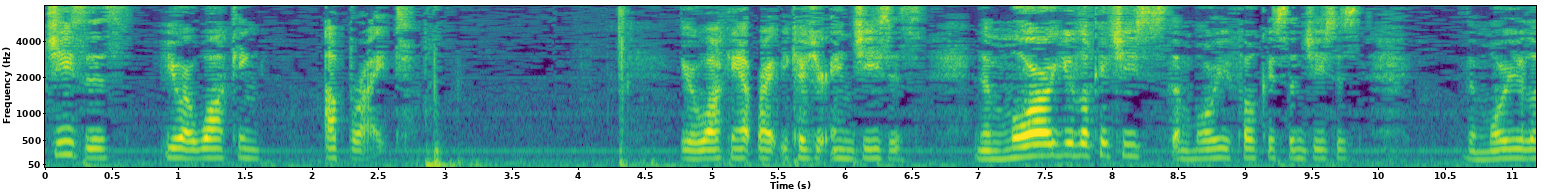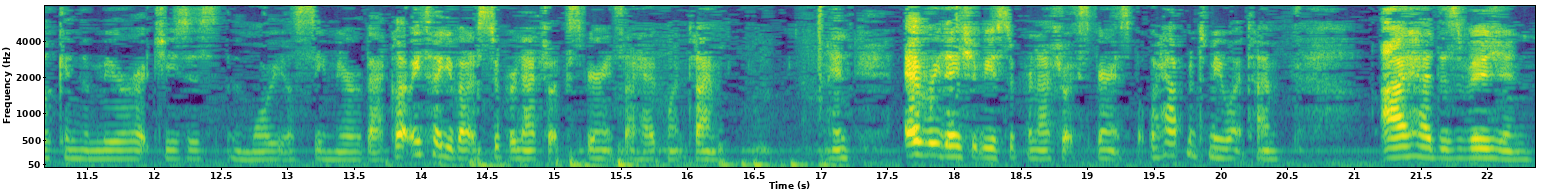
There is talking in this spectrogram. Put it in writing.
Jesus, you are walking upright. You're walking upright because you're in Jesus. And the more you look at Jesus, the more you focus on Jesus, the more you look in the mirror at Jesus, the more you'll see mirror back. Let me tell you about a supernatural experience I had one time. And every day should be a supernatural experience. But what happened to me one time, I had this vision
